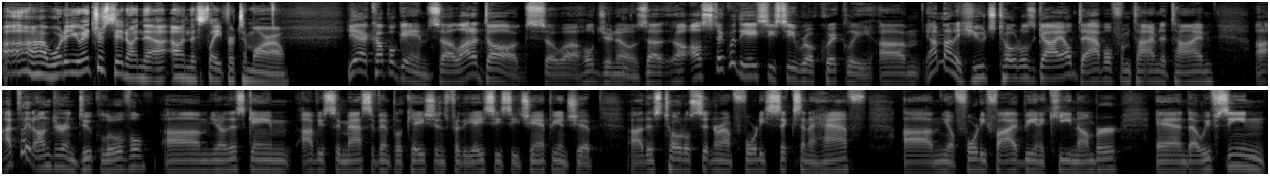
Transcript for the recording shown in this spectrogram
Uh, what are you interested on the on the slate for tomorrow? Yeah, a couple games, a lot of dogs. So uh, hold your nose. Uh, I'll stick with the ACC real quickly. Um, I'm not a huge totals guy. I'll dabble from time to time. Uh, I played under in Duke Louisville. Um, you know, this game obviously massive implications for the ACC championship. Uh, this total sitting around 46 and a half. Um, you know, 45 being a key number, and uh, we've seen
